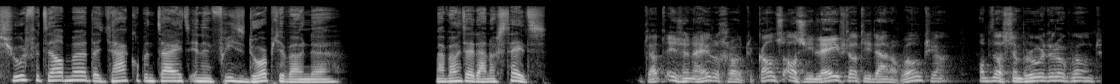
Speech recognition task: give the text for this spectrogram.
Sjoerd vertelt me dat Jacob een tijd in een Fries dorpje woonde. Maar woont hij daar nog steeds? Dat is een hele grote kans, als hij leeft, dat hij daar nog woont, ja. Omdat zijn broer er ook woont.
